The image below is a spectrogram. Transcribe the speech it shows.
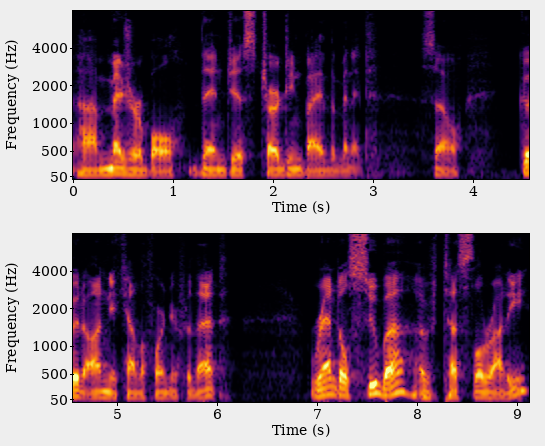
uh, measurable than just charging by the minute. So good on you, California, for that. Randall Suba of Teslarati.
